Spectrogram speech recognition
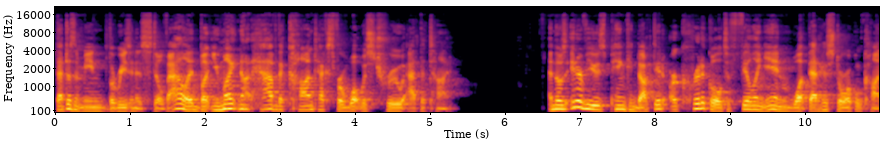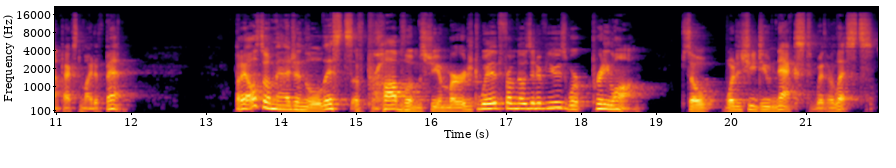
That doesn't mean the reason is still valid, but you might not have the context for what was true at the time. And those interviews Ping conducted are critical to filling in what that historical context might have been. But I also imagine the lists of problems she emerged with from those interviews were pretty long. So, what did she do next with her lists?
